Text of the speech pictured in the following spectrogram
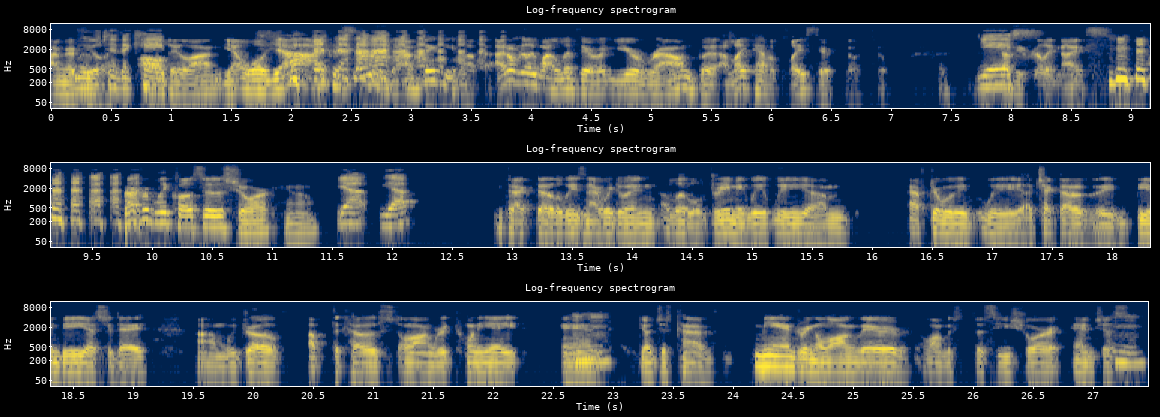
I'm going to Move feel like all day long. Yeah, well, yeah, I. I'm thinking about that. I don't really want to live there year round, but I'd like to have a place there to go to. That'd be really nice. Preferably close to the shore, you know. Yeah, yeah. In fact, uh, Louise and I were doing a little dreaming. We, we, um, after we, we uh, checked out of the B&B yesterday, um, we drove up the coast along Route 28 and, you know, just kind of meandering along there, along the, the seashore and just Mhm.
